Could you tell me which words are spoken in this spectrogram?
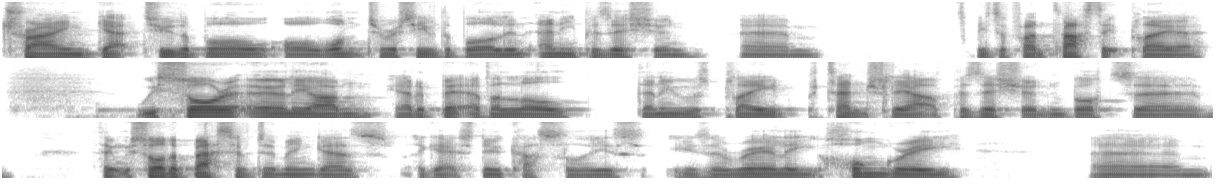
try and get to the ball or want to receive the ball in any position. Um, he's a fantastic player. We saw it early on. He had a bit of a lull. Then he was played potentially out of position, but um, I think we saw the best of Dominguez against Newcastle. He's he's a really hungry, um,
